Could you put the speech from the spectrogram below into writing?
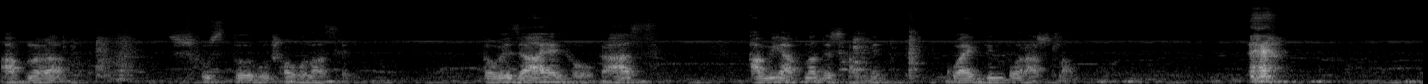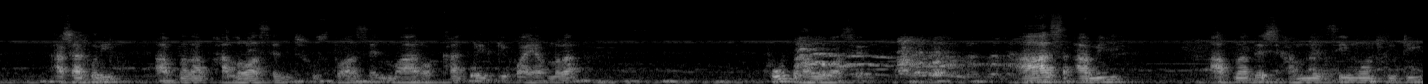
আপনারা সুস্থ এবং সবল আছেন। তবে যাই হোক, আজ আমি আপনাদের সামনে কয়েকদিন পর আসলাম। আশা করি আপনারা ভালো আছেন, সুস্থ আছেন, মা রক্ষা রক্ষাকালীর কৃপায় আপনারা খুব ভালো আছেন। আজ আমি আপনাদের সামনে যে মন্ত্রটি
